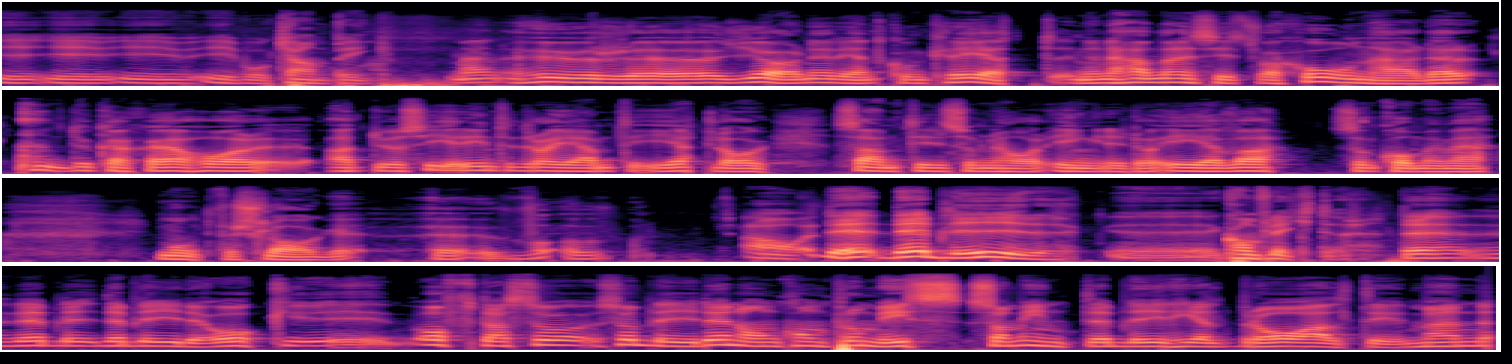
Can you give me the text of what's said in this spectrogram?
i, i, i, i vår camping. Men hur eh, gör ni rent konkret när ni hamnar i en situation här där du kanske har att du och Siri inte drar jämnt i ert lag samtidigt som ni har Ingrid och Eva som kommer med motförslag. Eh, ja, det, det blir eh, konflikter. Det, det, blir, det blir det. Och ofta så, så blir det någon kompromiss som inte blir helt bra alltid. Men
